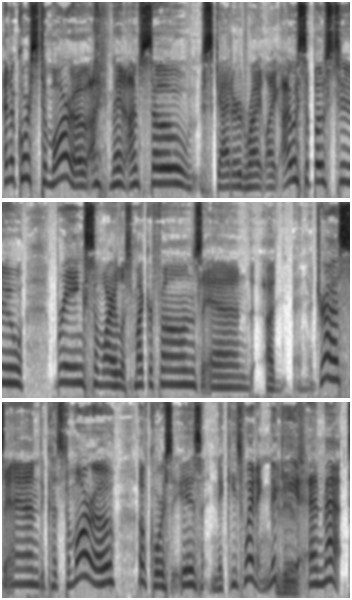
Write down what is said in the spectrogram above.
And of course, tomorrow, I, man, I'm so scattered, right? Like, I was supposed to bring some wireless microphones and a, and a dress, and because tomorrow, of course, is Nikki's wedding. Nikki and Matt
